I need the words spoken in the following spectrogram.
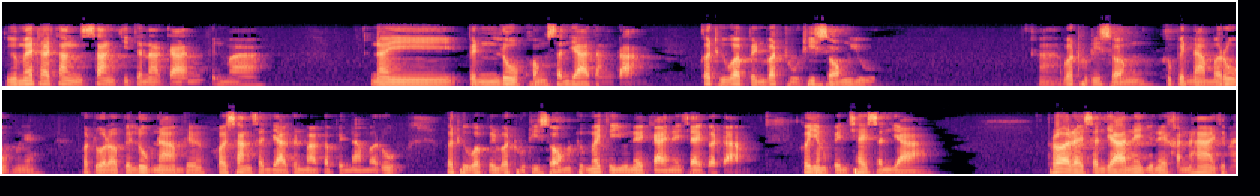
หรือแม้ถ้าทั้งสร้างจินตนาการขึ้นมา ในเป็นรูปของสัญญาต่างๆ ก็ถือว่าเป็นวัตถุที่สองอยู่วัตถุที่สองคือเป็นนามรูปไงเพราะตัวเราเป็นรูปนามใช่ไหมพอสร้างสัญญาขึ้นมาก็เป็นนามรูป ก็ถือว่าเป็นวัตถุที่สองถึงแม้จะอยู่ในกายในใจก็ตาม ก็ยังเป็นใช้สัญญา เพราะอะไรสัญญาเนี่ยอยู่ในขันห้าใช่ไหม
